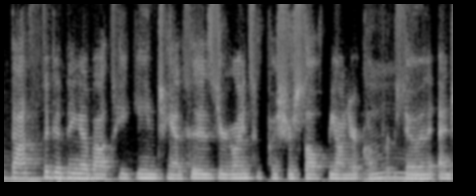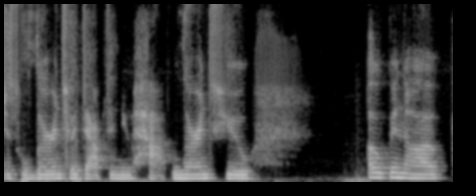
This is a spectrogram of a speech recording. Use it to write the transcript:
that's the good thing about taking chances. You're going to push yourself beyond your comfort mm. zone and just learn to adapt a new hat, learn to open up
